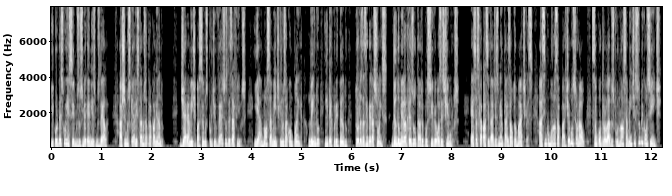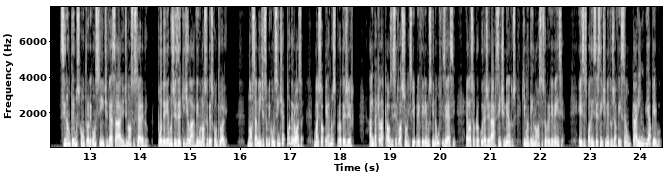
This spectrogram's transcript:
e, por desconhecermos os mecanismos dela, achamos que ela está nos atrapalhando. Diariamente passamos por diversos desafios e é a nossa mente que nos acompanha, lendo e interpretando todas as interações, dando o melhor resultado possível aos estímulos. Essas capacidades mentais automáticas, assim como nossa parte emocional, são controladas por nossa mente subconsciente. Se não temos controle consciente dessa área de nosso cérebro, poderíamos dizer que de lá vem o nosso descontrole. Nossa mente subconsciente é poderosa, mas só quer nos proteger. Ainda que ela cause situações que preferimos que não fizesse, ela só procura gerar sentimentos que mantêm nossa sobrevivência. Esses podem ser sentimentos de afeição, carinho e apego.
